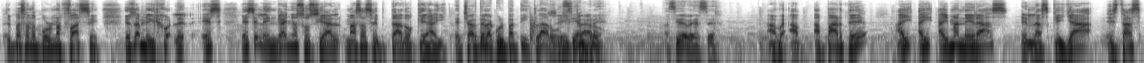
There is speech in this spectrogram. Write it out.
Estoy pasando por una fase. Es la mejor, es, es el engaño social más aceptado que hay. Echarte la culpa a ti, claro, Sí, siempre. Así debe de ser. A- a- aparte, hay, hay, hay maneras en las que ya estás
